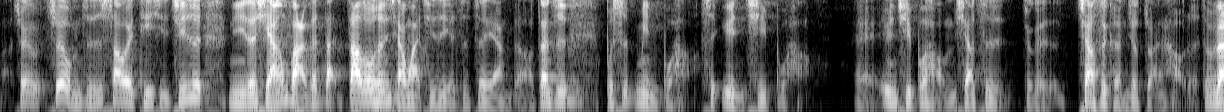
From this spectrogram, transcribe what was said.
嘛。所以，所以我们只是稍微提醒，其实你的想法跟大大多数人想法其实也是这样的，但是不是命不好，是运气不好。哎，运气不好，我们下次这个下次可能就转好了，对不对？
